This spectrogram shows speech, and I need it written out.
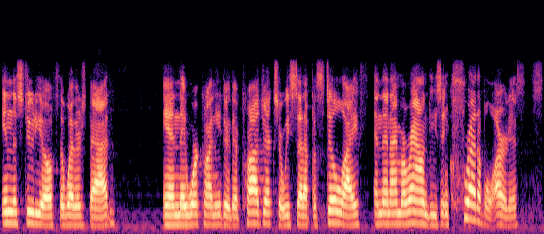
in the studio if the weather's bad and they work on either their projects or we set up a still life and then i'm around these incredible artists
